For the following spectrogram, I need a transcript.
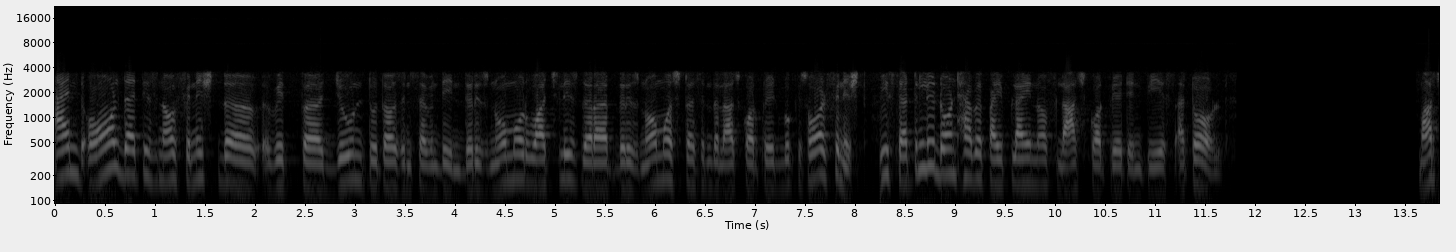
and all that is now finished uh, with uh, June 2017. There is no more watch list. There are there is no more stress in the large corporate book. It's all finished. We certainly don't have a pipeline of large corporate NPAs at all. March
